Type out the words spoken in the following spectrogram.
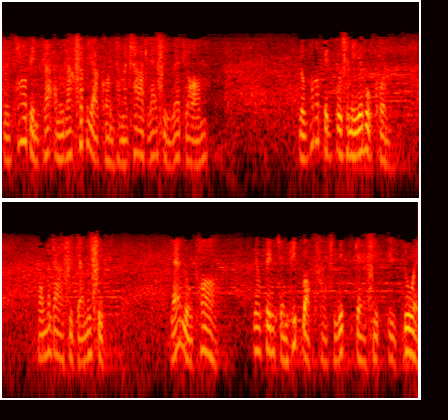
หลวงพ่อเป็นพระอนุรักษ์ทรัพยากรธรรมชาติและสิ่งแวดล้อม หลวงพ่อเป็นปูชนียบุคคล ของบรรดาศิษยานุศิษย์และหลวงพ่อ ยังเป็นเข็มทิศบอกทางชีวิตแก่ศิษย์อีกด้วย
